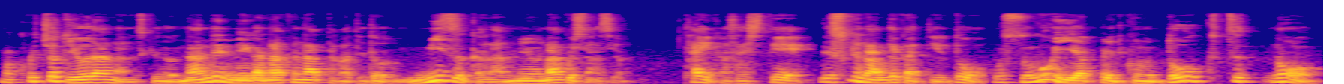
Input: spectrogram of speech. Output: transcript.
まあこれちょっと余談なんですけど、なんで目がなくなったかっていうと、自ら目をなくしたんですよ。退化させて、で、それなんでかっていうと、すごいやっぱりこの洞窟の、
